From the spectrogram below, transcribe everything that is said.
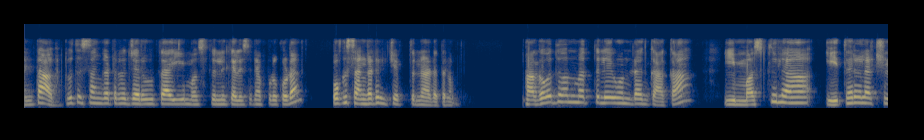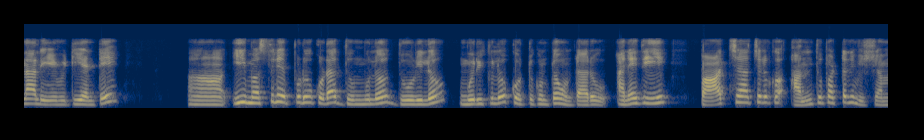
ఎంత అద్భుత సంఘటన జరుగుతాయి మస్తుల్ని కలిసినప్పుడు కూడా ఒక సంఘటన చెప్తున్నాడు అతను. భగవదోన్మత్తులే ఉండడం కాక ఈ మస్తుల ఇతర లక్షణాలు ఏమిటి అంటే ఈ మస్తులు ఎప్పుడూ కూడా దుమ్ములో ధూళిలో మురికిలో కొట్టుకుంటూ ఉంటారు అనేది పాశ్చాత్యులకు అంతుపట్టని విషయం.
